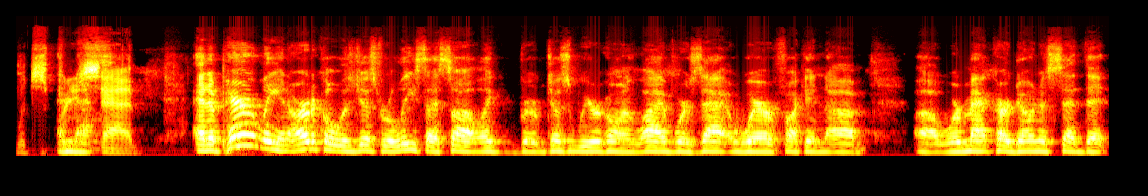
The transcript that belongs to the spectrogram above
Which is pretty that's- sad. And apparently, an article was just released. I saw it like just we were going live. Where that where fucking uh, uh, where Matt Cardona said that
